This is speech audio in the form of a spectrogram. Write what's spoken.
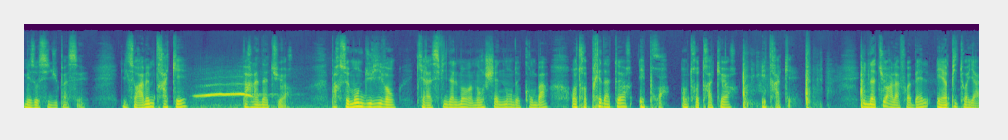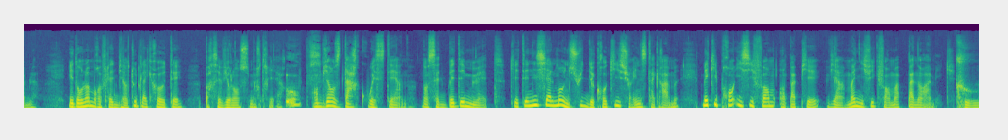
mais aussi du passé. Il sera même traqué par la nature, par ce monde du vivant qui reste finalement un enchaînement de combats entre prédateurs et proies, entre traqueurs et traqués. Une nature à la fois belle et impitoyable, et dont l'homme reflète bien toute la cruauté par ses violences meurtrières. Ambiance dark western dans cette BD muette, qui était initialement une suite de croquis sur Instagram, mais qui prend ici forme en papier via un magnifique format panoramique. Cool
